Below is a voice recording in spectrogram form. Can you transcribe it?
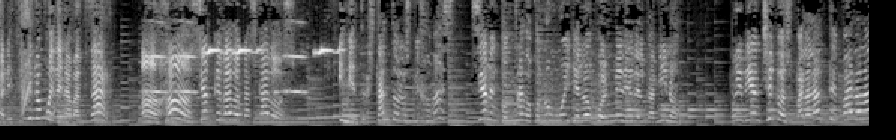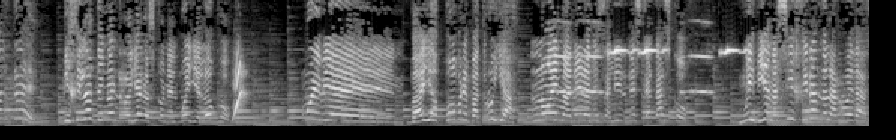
Parece que no pueden avanzar. ¡Ajá! Se han quedado atascados. Y mientras tanto, los pijamas se han encontrado con un muelle loco en medio del camino. Muy bien, chicos, para adelante, para adelante. Vigilad de no enrollaros con el muelle loco. Muy bien. Vaya pobre patrulla. No hay manera de salir de este atasco. Muy bien, así, girando las ruedas.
